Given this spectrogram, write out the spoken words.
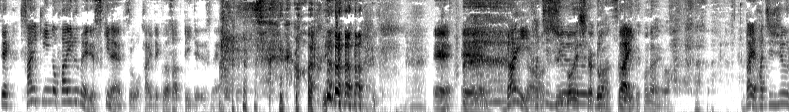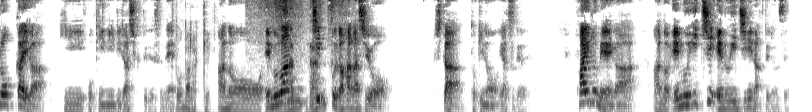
で、最近のファイル名で好きなやつを書いてくださっていてですね。すごい。えーえー第すごいしか感86回想出て、こないわ。第86回がお気に入りらしくてですね。どんなだっけ？あのー、なん M1 チップの話をした時のやつで、ファイル名が、あの、M1、N1 になってるんですよ。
